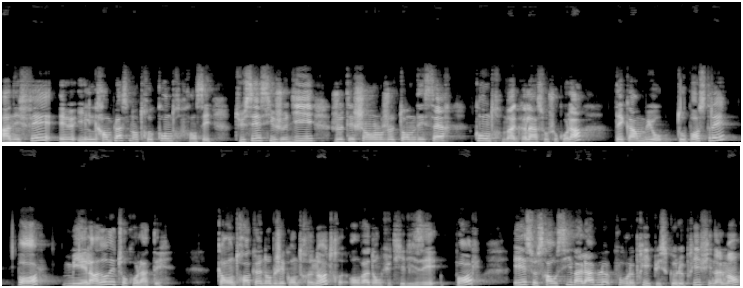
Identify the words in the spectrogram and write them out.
En effet, euh, il remplace notre contre français. Tu sais, si je dis je t'échange ton dessert contre ma glace au chocolat, te cambio tu postre por mi helado de chocolate. Quand on troque un objet contre un autre, on va donc utiliser por et ce sera aussi valable pour le prix, puisque le prix, finalement,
